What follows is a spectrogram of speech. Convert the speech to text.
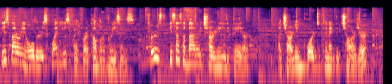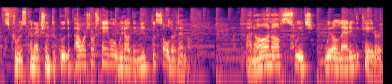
This battery holder is quite useful for a couple of reasons. First, it has a battery charging indicator, a charging port to connect the charger, screws connection to put the power source cable without the need to solder them, an on-off switch with a LED indicator.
